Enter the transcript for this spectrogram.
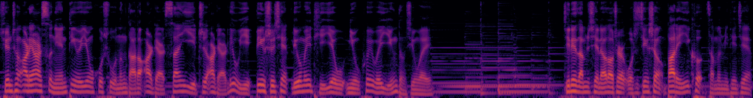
宣称二零二四年订阅用户数能达到二点三亿至二点六亿，并实现流媒体业务扭亏为盈等行为。今天咱们就先聊到这儿，我是金盛八点一刻，咱们明天见。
